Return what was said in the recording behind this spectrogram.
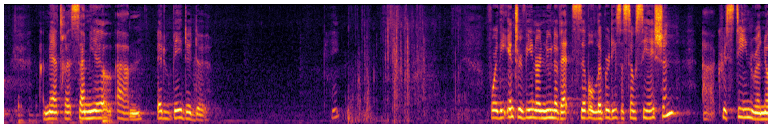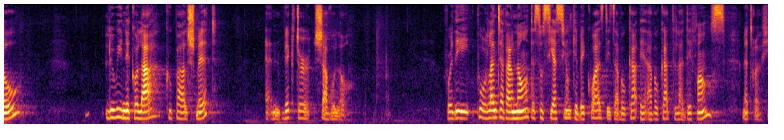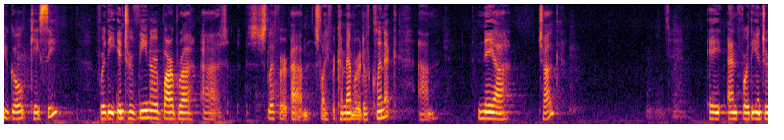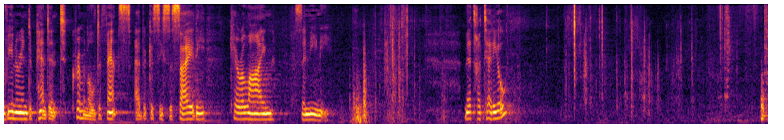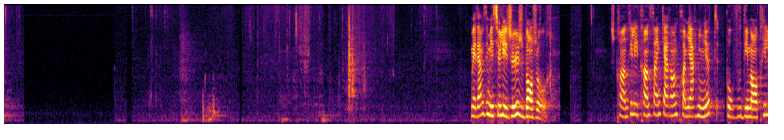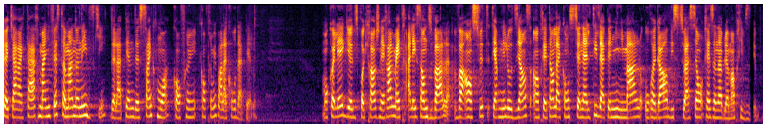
Maître Samuel um, Berubé de Deux. For the Intervenor Nunavut Civil Liberties Association, uh, Christine Renault, Louis Nicolas Coupal Schmidt, and Victor Chavoulot. For the, pour l'intervenante Association québécoise des avocats et avocates de la défense, Maître Hugo Casey. For the Intervenor Barbara uh, Schleifer, um, Schleifer Commemorative Clinic, um, Nea Chug. A, and for the intervener, Independent Criminal Defense Advocacy Society, Caroline Zanini. Maître Thériault. Mesdames et Messieurs les juges, bonjour. Je prendrai les 35-40 premières minutes pour vous démontrer le caractère manifestement non indiqué de la peine de cinq mois confirmée par la Cour d'appel. Mon collègue du procureur général, Maître Alexandre Duval, va ensuite terminer l'audience en traitant de la constitutionnalité de la peine minimale au regard des situations raisonnablement prévisibles.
